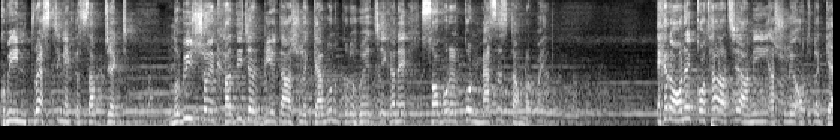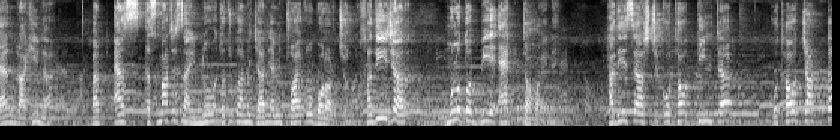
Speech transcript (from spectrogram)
খুবই ইন্টারেস্টিং একটা সাবজেক্ট নবীর সঙ্গে খাদিজার বিয়েটা আসলে কেমন করে হয়েছে এখানে সবরের কোন মেসেজটা আমরা পাই? এখানে অনেক কথা আছে, আমি আসলে অতটা জ্ঞান রাখি না but as as much as I know যতটুকু আমি জানি, আমি ট্রাই করব বলার জন্য। খাদিজার মূলত বিয়ে একটা হয় নাই হাদিসে আসছে কোথাও তিনটা, কোথাও চারটা,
